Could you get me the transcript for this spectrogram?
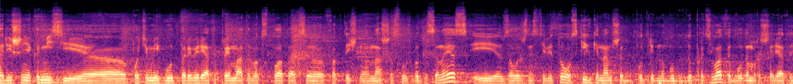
рішення комісії. е, Потім їх будуть перевіряти, приймати в експлуатацію фактично наша служба ДСНС. І в залежності від того, скільки нам ще потрібно буде допрацювати, будемо розширяти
